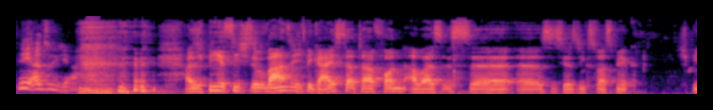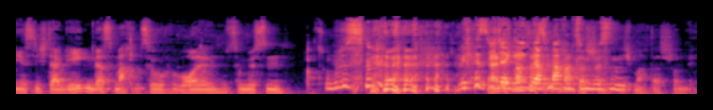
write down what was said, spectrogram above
Nee, also ja. Also ich bin jetzt nicht so wahnsinnig begeistert davon, aber es ist, äh, äh, es ist jetzt nichts, was mir. Ich bin jetzt nicht dagegen, das machen zu wollen, zu müssen. Zu müssen. Ich bin jetzt nicht ich dagegen, das, ich machen mach zu das müssen. Schon, ich mache das schon mit.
